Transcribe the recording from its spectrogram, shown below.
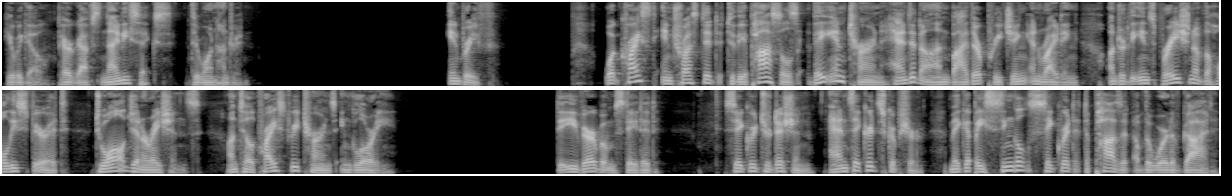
Here we go paragraphs 96 through 100. In brief, what Christ entrusted to the apostles, they in turn handed on by their preaching and writing under the inspiration of the Holy Spirit to all generations until Christ returns in glory. Dei Verbum stated, Sacred tradition and sacred scripture make up a single sacred deposit of the Word of God,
